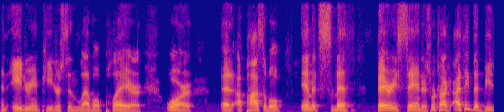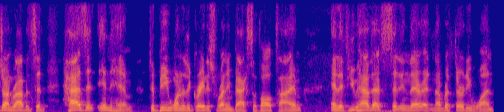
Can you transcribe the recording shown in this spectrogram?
an Adrian Peterson level player or a, a possible Emmitt Smith, Barry Sanders. We're talking. I think that Bijan Robinson has it in him to be one of the greatest running backs of all time. And if you have that sitting there at number 31,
